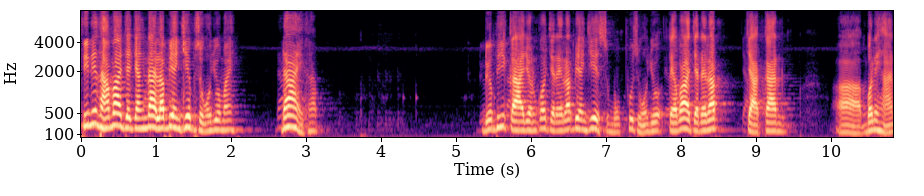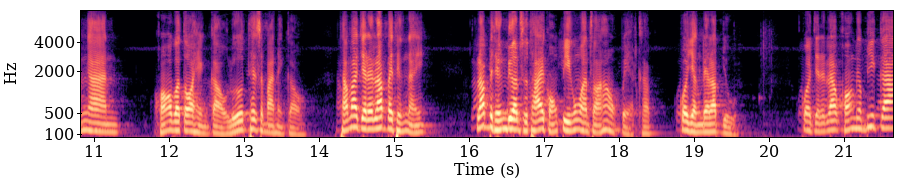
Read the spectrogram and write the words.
ทีนี้ถามว่าจะยังได้รับเบี้ยยังชีพผู้สูงอายุไหมได้ครับเดือนพฤศจิกายนก็จะได้รับเบี้ยยังชีพผู้สูงอายุ แต่ว่าจะได้รับ จากการบริหารงานของอบตแห่งเก่า หรือเทศบาลแห่งเก่าถามว่าจะได้รับไปถึงไหน รับไปถึงเดือนสุดท้ายของปีงบประมาณ2568ครับ ก็ยังได้รับอยู่ ก็จะได้รับของเดือนพิกา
